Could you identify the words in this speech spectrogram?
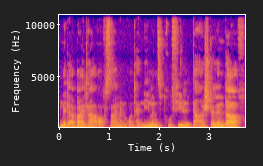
Mitarbeiter auf seinem Unternehmensprofil darstellen darf,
